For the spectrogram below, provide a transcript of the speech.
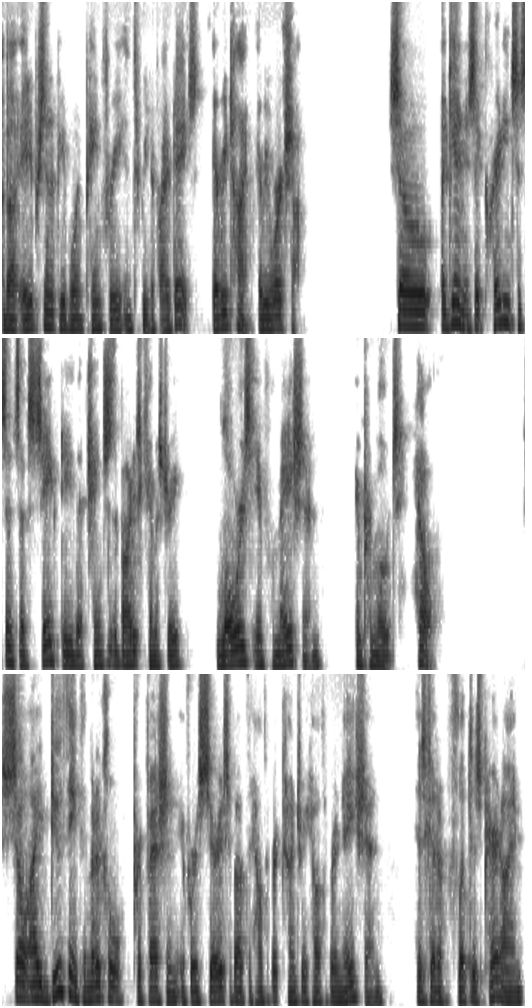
about 80% of people went pain free in three to five days, every time, every workshop. So again, it's like creating a sense of safety that changes the body's chemistry, lowers inflammation, and promotes health. So I do think the medical profession, if we're serious about the health of our country, health of our nation, has got to flip this paradigm.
